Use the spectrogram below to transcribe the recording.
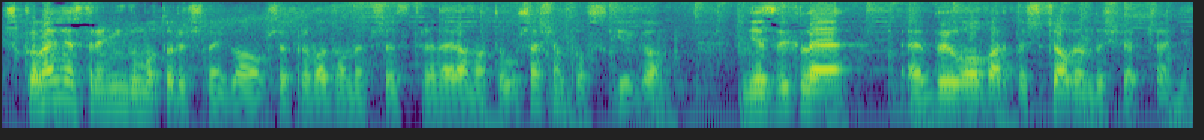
Szkolenie z treningu motorycznego przeprowadzone przez trenera Mateusza Siąkowskiego niezwykle e, było wartościowym doświadczeniem.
